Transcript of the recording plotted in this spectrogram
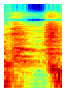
trabajo.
